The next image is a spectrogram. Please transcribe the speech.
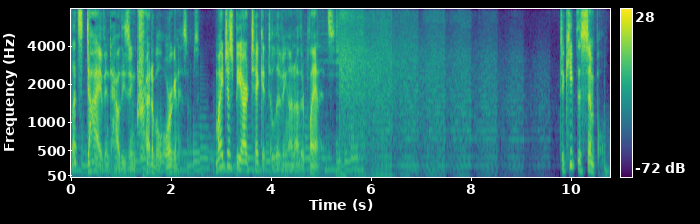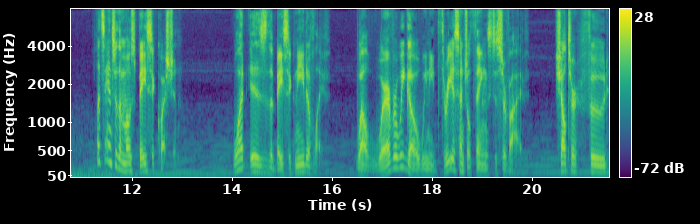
Let's dive into how these incredible organisms might just be our ticket to living on other planets. To keep this simple, let's answer the most basic question What is the basic need of life? Well, wherever we go, we need three essential things to survive shelter, food,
